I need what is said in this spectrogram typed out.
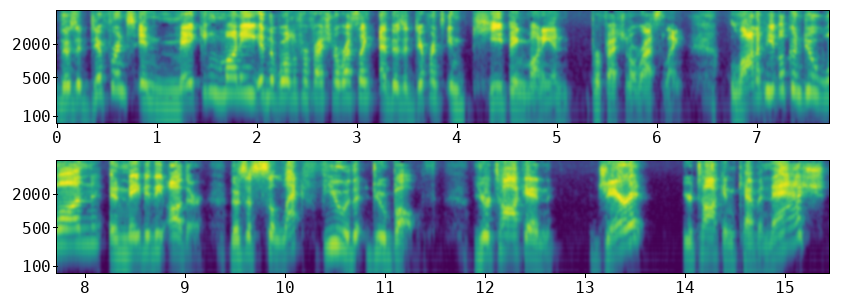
There's a difference in making money in the world of professional wrestling and there's a difference in keeping money in professional wrestling. A lot of people can do one and maybe the other. There's a select few that do both. You're talking Jarrett. You're talking Kevin Nash.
